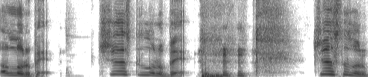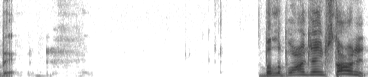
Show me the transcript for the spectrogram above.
A little bit. Just a little bit. Just a little bit. But LeBron James started,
